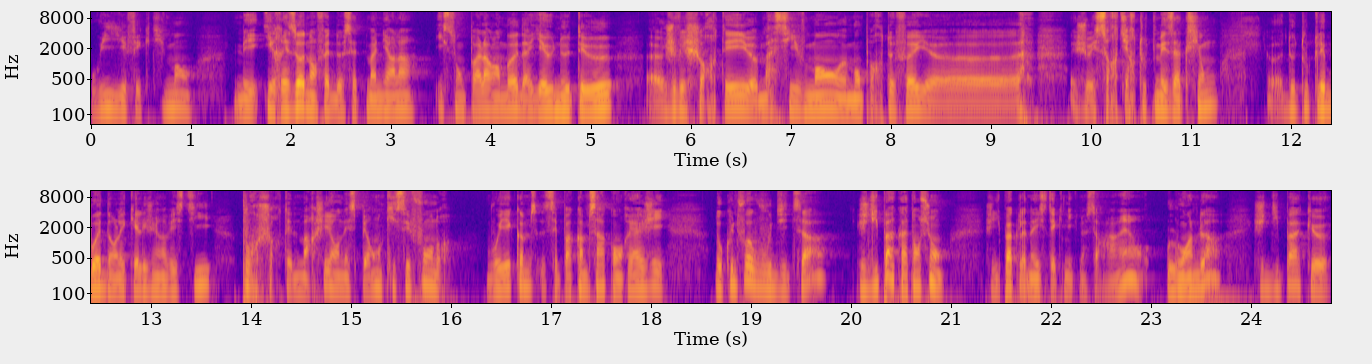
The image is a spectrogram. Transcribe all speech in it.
oui, effectivement, mais ils raisonnent en fait de cette manière-là. Ils sont pas là en mode, il y a une ETE, euh, je vais shorter euh, massivement euh, mon portefeuille, je vais sortir toutes mes actions de toutes les boîtes dans lesquelles j'ai investi pour shorter le marché en espérant qu'il s'effondre. Vous voyez, comme c'est pas comme ça qu'on réagit. Donc une fois que vous dites ça, je dis pas qu'attention, je dis pas que l'analyse technique ne sert à rien, loin de là. Je dis pas que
